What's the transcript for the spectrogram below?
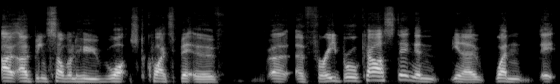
yeah. I, have been someone who watched quite a bit of uh, of free broadcasting, and you know when it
